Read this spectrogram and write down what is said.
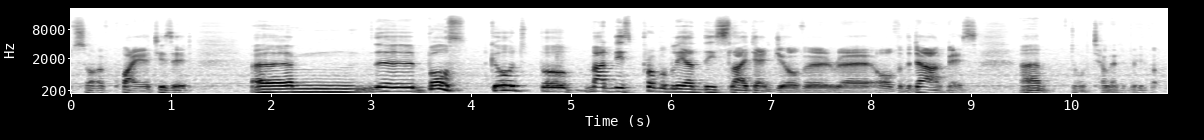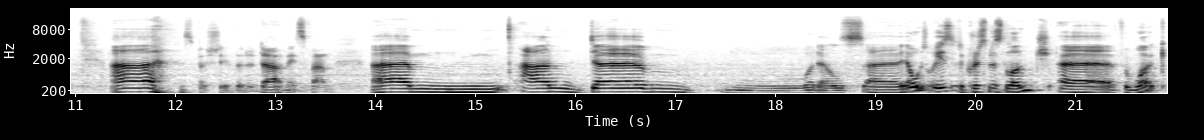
sort of quiet, is it? Um, both good, but madness probably had the slight edge over uh, over the darkness. Um, don't tell anybody though, uh, especially if they're a darkness fan. Um, and um, what else? Uh, oh, is it a Christmas lunch uh, from work?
